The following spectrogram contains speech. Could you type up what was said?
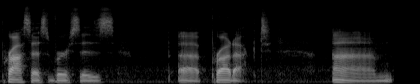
process versus uh, product. Um,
